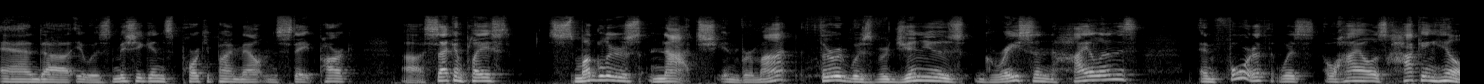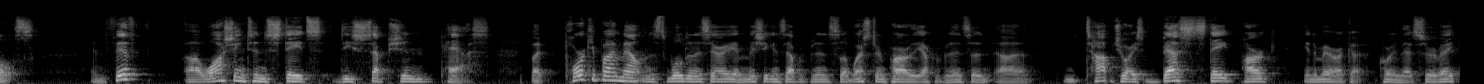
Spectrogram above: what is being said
and uh, it was Michigan's Porcupine Mountain State Park. Uh, second place, Smuggler's Notch in Vermont. Third was Virginia's Grayson Highlands. And fourth was Ohio's Hocking Hills. And fifth, uh, Washington State's Deception Pass. But Porcupine Mountains Wilderness Area, in Michigan's Upper Peninsula, western part of the Upper Peninsula, uh, top choice, best state park in America, according to that survey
